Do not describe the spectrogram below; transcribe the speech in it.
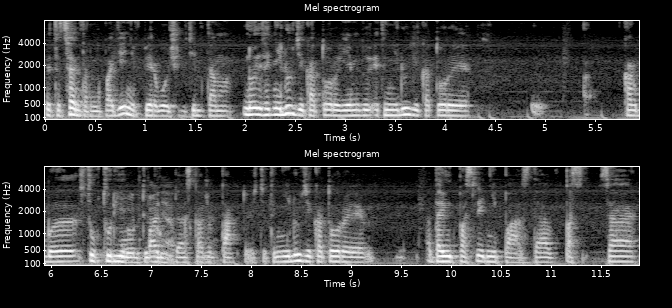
это центр нападения в первую очередь, или там, ну, это не люди, которые, я имею в виду, это не люди, которые как бы структурируют ну, игру, понятно. да, скажем так. То есть это не люди, которые отдают последний пас, да. Пас, за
